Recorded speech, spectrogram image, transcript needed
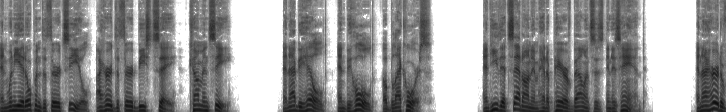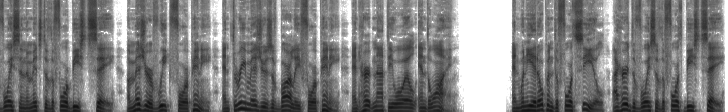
And when he had opened the third seal, I heard the third beast say, Come and see. And I beheld, and behold, a black horse. And he that sat on him had a pair of balances in his hand. And I heard a voice in the midst of the four beasts say, A measure of wheat for a penny, and three measures of barley for a penny, and hurt not the oil and the wine. And when he had opened the fourth seal, I heard the voice of the fourth beast say,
